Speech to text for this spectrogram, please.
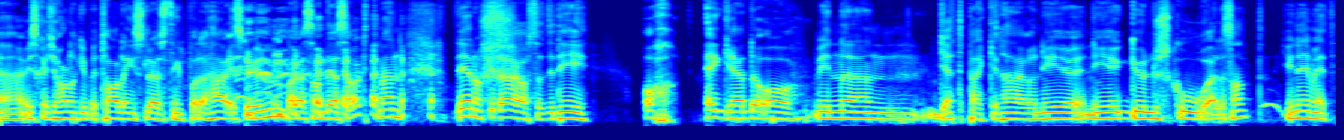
Uh, vi skal ikke ha noen betalingsløsning på det her i skolen, bare sånn det er sagt, men det er noe der altså, at de åh, oh, jeg greide å vinne den jetpacken her og nye, nye gullsko, eller sant, you name it.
